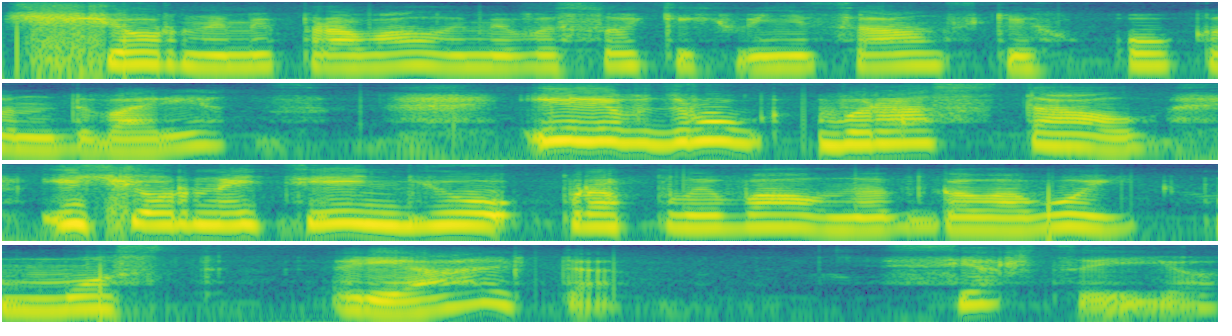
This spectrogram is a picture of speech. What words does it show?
с черными провалами высоких венецианских окон дворец, или вдруг вырастал и черной тенью проплывал над головой мост Риальто, сердце ее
